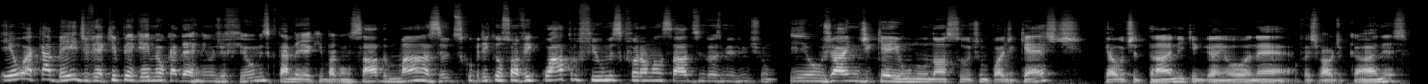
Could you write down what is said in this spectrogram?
Eu acabei de ver aqui, peguei meu caderninho de filmes, que tá meio aqui bagunçado, mas eu descobri que eu só vi quatro filmes que foram lançados em 2021. Eu já indiquei um no nosso último podcast, que é o Titanic, que ganhou né, o Festival de Cannes.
